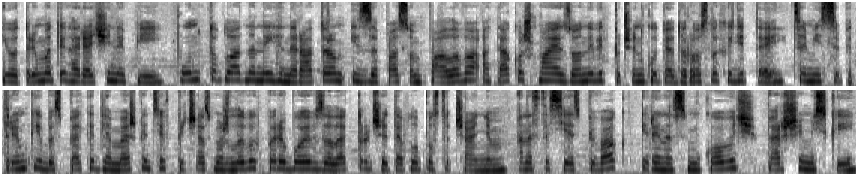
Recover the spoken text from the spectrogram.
і отримати гарячий напій. Пункт обладнаний генератором із запасом палива, а також має зони відпочинку для дорослих і дітей. Це місце підтримки і безпеки для мешканців під час можливих перебоїв з електро чи теплопостачанням. Анастасія Співак, Ірина Семкович, перший міський.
